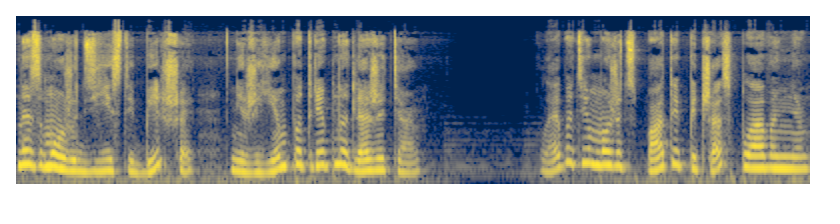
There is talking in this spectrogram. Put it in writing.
не зможуть з'їсти більше, ніж їм потрібно для життя. Лебеді можуть спати під час плавання.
